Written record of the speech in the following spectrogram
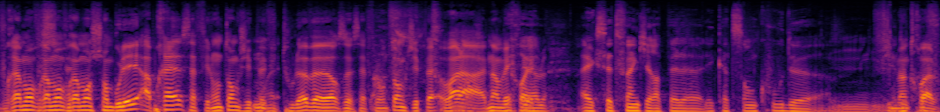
vraiment, vraiment, vraiment chamboulé. Après, ça fait longtemps que j'ai pas Ouais. vu Two Lovers. Ça fait longtemps que j'ai pas, voilà, non mais incroyable. Avec cette fin qui rappelle euh, les 400 coups de euh, Film incroyable.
